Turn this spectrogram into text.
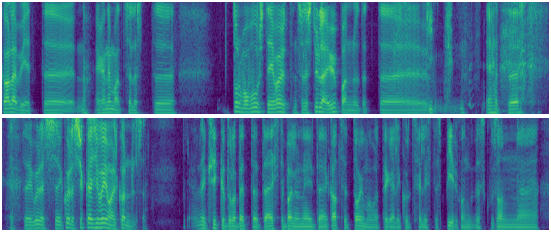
ka läbi, et eh, noh, ega nemad sellest äh, turboboost'i ei vajutanud, sellest üle ei hüpanud, et äh, jah, et, et kuidas, kuidas niisugune asi võimalik on üldse? eks ikka tuleb ette, et hästi palju neid katseid toimuvad tegelikult sellistes piirkondades, kus on äh,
